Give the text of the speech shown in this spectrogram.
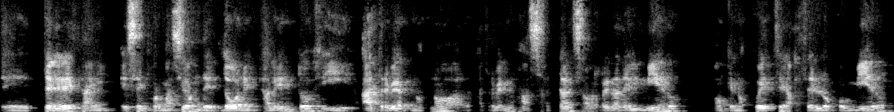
eh, tener esa, esa, información de dones, talentos y atrevernos, ¿no? atrevernos a saltar esa barrera del miedo, aunque nos cueste hacerlo con miedo,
